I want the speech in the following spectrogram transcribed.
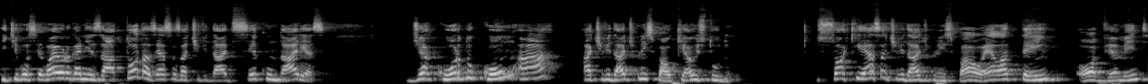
e que você vai organizar todas essas atividades secundárias de acordo com a atividade principal, que é o estudo. Só que essa atividade principal, ela tem, obviamente,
